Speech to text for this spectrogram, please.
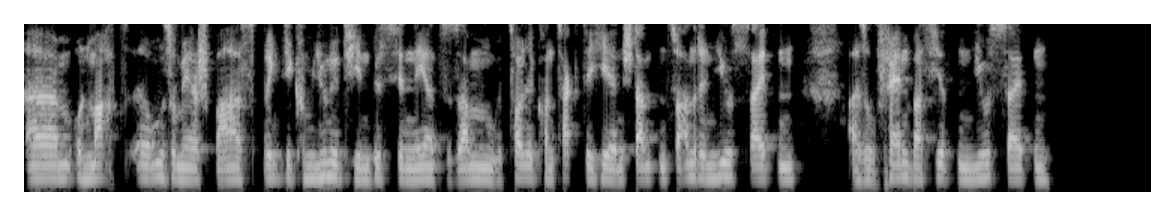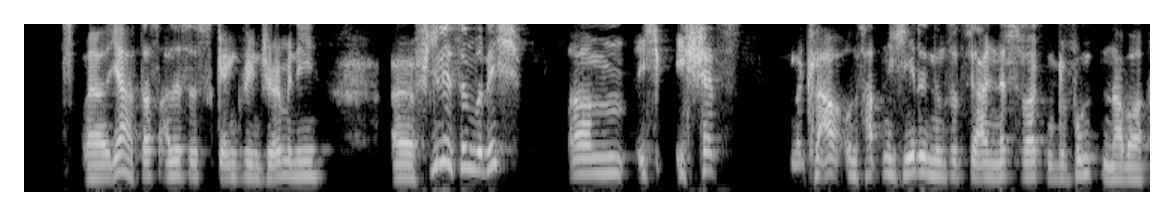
Ähm, und macht äh, umso mehr Spaß, bringt die Community ein bisschen näher zusammen. Tolle Kontakte hier entstanden zu anderen Newsseiten, also fanbasierten Newsseiten. Äh, ja, das alles ist Gangrene Germany. Äh, viele sind wir nicht. Ähm, ich, ich schätze, klar, uns hat nicht jeder in den sozialen Netzwerken gefunden, aber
